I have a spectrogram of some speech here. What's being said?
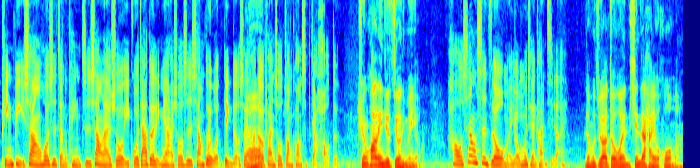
评比上或是整个品质上来说，以国家队里面来说是相对稳定的，所以它的贩售状况是比较好的。全花莲就只有你们有。好像是只有我们有，目前看起来。忍不住要多问，现在还有货吗？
